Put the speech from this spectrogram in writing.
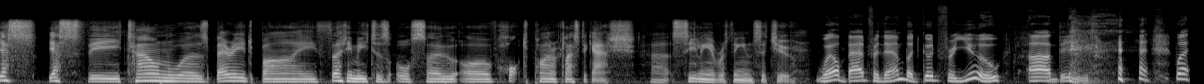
Yes, yes, the town was buried by 30 metres or so of hot pyroclastic ash, uh, sealing everything in situ. Well, bad for them, but good for you. Uh, Indeed. well,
